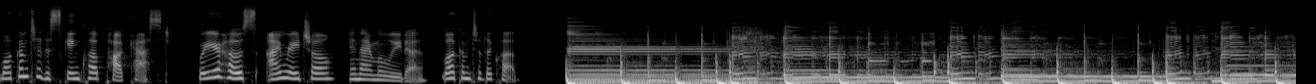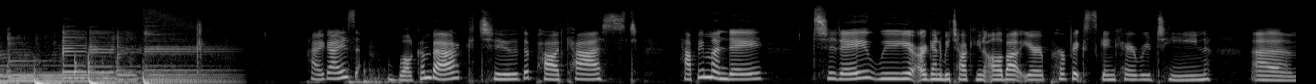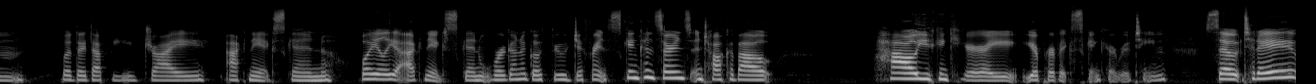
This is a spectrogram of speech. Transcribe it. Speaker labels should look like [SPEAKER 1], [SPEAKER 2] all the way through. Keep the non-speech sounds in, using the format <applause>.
[SPEAKER 1] Welcome to the Skin Club podcast. We're your hosts. I'm Rachel.
[SPEAKER 2] And I'm Alita.
[SPEAKER 1] Welcome to the club. Hi, guys. Welcome back to the podcast. Happy Monday. Today, we are going to be talking all about your perfect skincare routine, um, whether that be dry, acneic skin, oily, acneic skin. We're going to go through different skin concerns and talk about how you can curate your perfect skincare routine. So, today,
